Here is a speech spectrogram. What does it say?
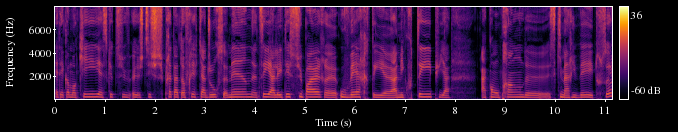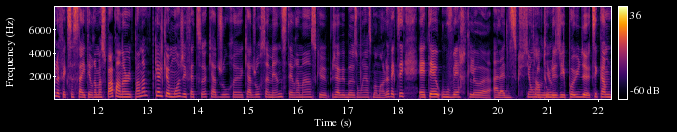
elle était comme, OK, est-ce que tu, euh, je suis prête à t'offrir quatre jours semaine, tu sais, elle a été super euh, ouverte et euh, à m'écouter, puis à, à comprendre euh, ce qui m'arrivait et tout ça. Là. Fait que ça, ça a été vraiment super. Pendant, un- pendant quelques mois, j'ai fait ça, quatre jours, euh, quatre jours semaine. C'était vraiment ce que j'avais besoin à ce moment-là. Fait que, tu sais, elle était ouverte là, à la discussion Tant et tout. mieux. J'ai pas eu de... Tu sais, comme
